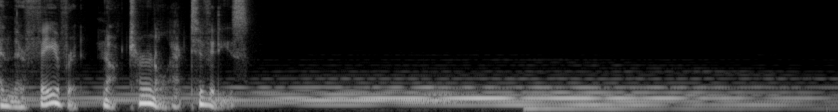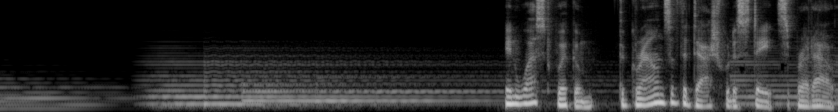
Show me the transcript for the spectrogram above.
and their favorite nocturnal activities. In West Wycombe, the grounds of the Dashwood estate spread out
